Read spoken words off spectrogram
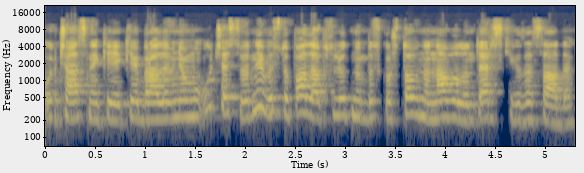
учасники, які брали в ньому участь, вони виступали абсолютно безкоштовно на волонтерських засадах.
